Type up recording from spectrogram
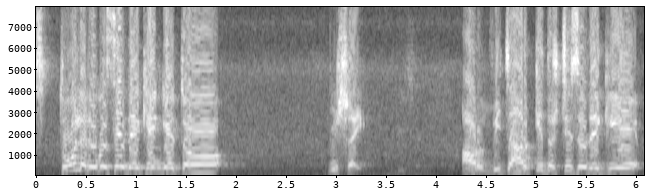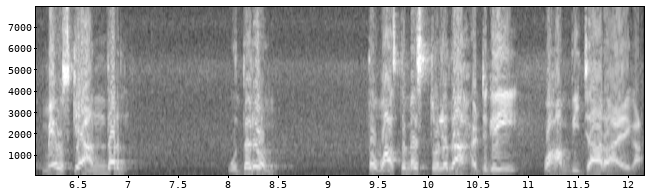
स्थूल रूप से देखेंगे तो विषय। और विचार की दृष्टि से देखिए, मैं उसके अंदर उतरूं तो वास्तव में स्थूलता हट गई, वहाँ विचार आएगा।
